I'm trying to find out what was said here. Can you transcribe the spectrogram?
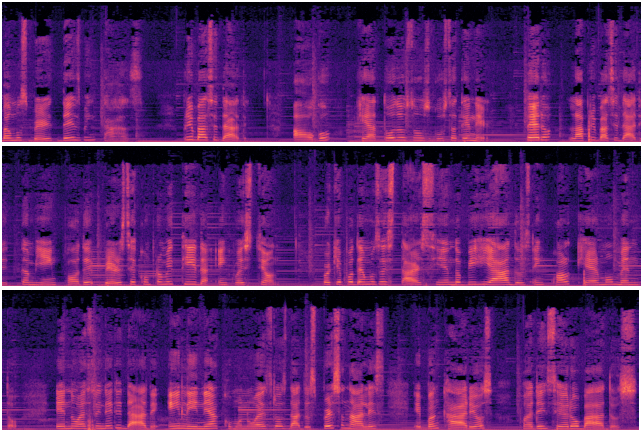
vamos ver desventajas. Privacidade, algo que a todos nos gusta ter, pero a privacidade também pode ver-se comprometida em questão, porque podemos estar sendo vigiados em qualquer momento e nossa identidade em linha, como nossos dados personais e bancários, podem ser roubados.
